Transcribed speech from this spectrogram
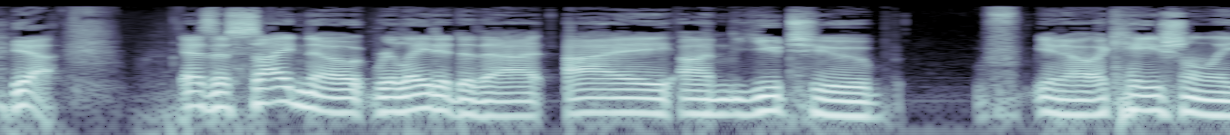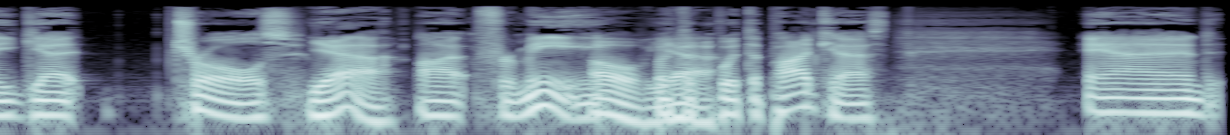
yeah. As a side note, related to that, I on YouTube, you know, occasionally get trolls Yeah. uh, for me. Oh, with yeah. the, with the podcast, and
